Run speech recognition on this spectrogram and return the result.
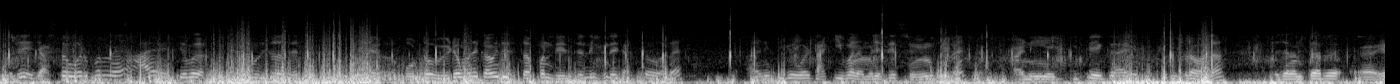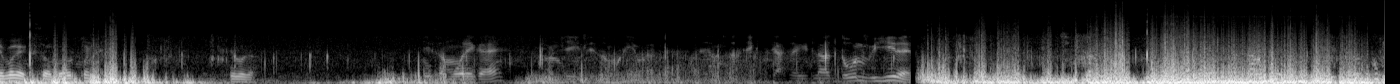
म्हणजे जास्त वर पण नाही आहे ते बघा. दिसत असेल म्हणजे फोटो व्हिडिओमध्ये कमी दिसतं पण रिअलिटीमध्ये जास्त वर आहे. आणि तिथे वर टाकी पण आहे. म्हणजे ते स्विमिंग पूल आहे. आणि एक इथे एक आहे दुसरावाला. त्याच्यानंतर हे बघा एक समोर पण आहे. हे बघा. हे समोर एक आहे. म्हणजे इथे समोर हे बघा साईडला दोन विहीर आहेत खूप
